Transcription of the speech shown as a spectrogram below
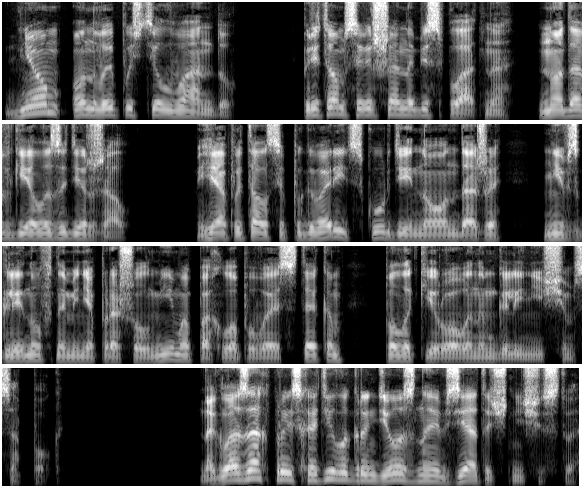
Днем он выпустил Ванду, притом совершенно бесплатно, но Давгела задержал. Я пытался поговорить с Курдией, но он даже, не взглянув на меня, прошел мимо, похлопывая стеком по лакированным голенищам сапог. На глазах происходило грандиозное взяточничество.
